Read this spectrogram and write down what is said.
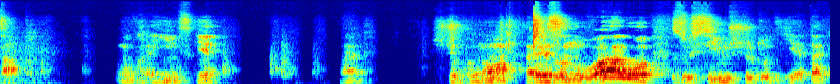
ЦАП. Ну, Українське. Так? Щоб воно резонувало з усім, що тут є. Так?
